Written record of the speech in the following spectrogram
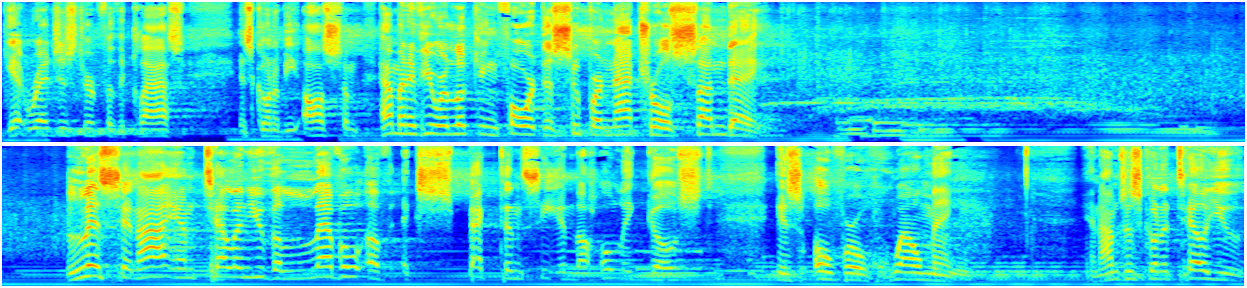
Get registered for the class. It's going to be awesome. How many of you are looking forward to Supernatural Sunday? Listen, I am telling you, the level of expectancy in the Holy Ghost is overwhelming. And I'm just going to tell you,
